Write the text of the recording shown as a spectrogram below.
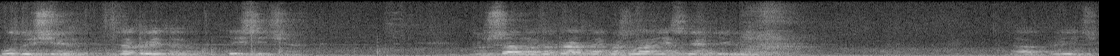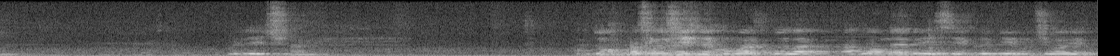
Будущее закрыто 1000. Душа многократное пожелание смерти людям. Да, прилично увеличенными. В двух прошлых жизнях у вас была огромная агрессия к любимому человеку,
